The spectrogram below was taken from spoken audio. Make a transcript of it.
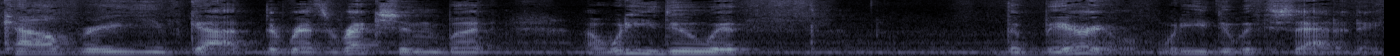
Calvary, you've got the resurrection, but uh, what do you do with the burial? What do you do with Saturday?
